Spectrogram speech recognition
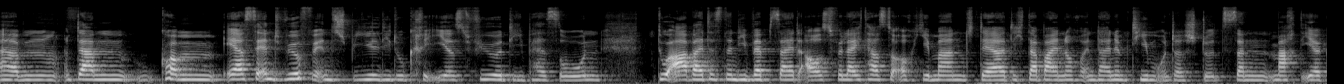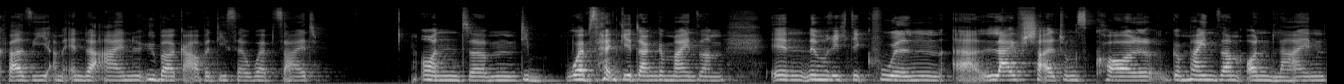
Ähm, dann kommen erste Entwürfe ins Spiel, die du kreierst für die Person. Du arbeitest dann die Website aus. Vielleicht hast du auch jemand, der dich dabei noch in deinem Team unterstützt. Dann macht ihr quasi am Ende eine Übergabe dieser Website. Und ähm, die Website geht dann gemeinsam in einem richtig coolen äh, Live-Schaltungscall gemeinsam online.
